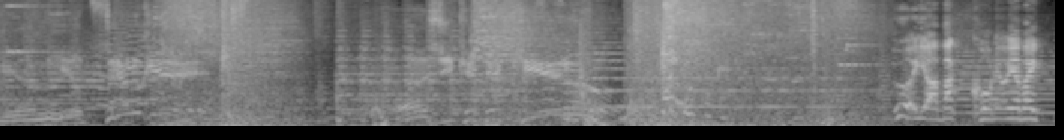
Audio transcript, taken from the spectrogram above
闇を貫け。弾けて消えろ。うわやばこれはやばい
